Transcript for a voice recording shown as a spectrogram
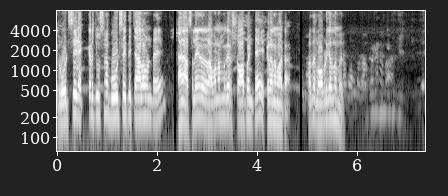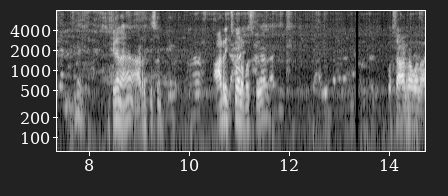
రోడ్ సైడ్ ఎక్కడ చూసినా బోర్డ్స్ అయితే చాలా ఉంటాయి. కానీ అసలైన రవణమ్మ గారి షాప్ అంటే ఇక్కడ అనమాట పద లోపలికి వెళ్దాం మరి. ఇక్కడేనా ఆర్డర్ తీసుకుని ఆర్డర్ ఇచ్చుకోవాలా ఫస్ట్? ఫస్ట్ ఆర్డర్ అవ్వాలా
